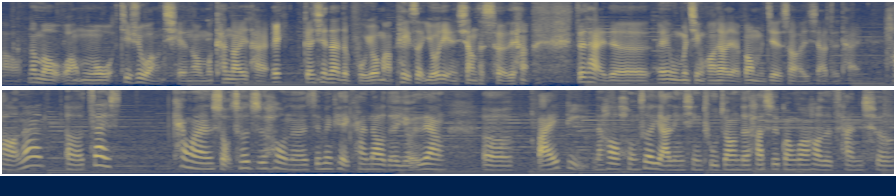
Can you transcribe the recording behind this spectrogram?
好，那么往我们继续往前呢，我们看到一台哎，跟现在的普悠玛配色有点像的车辆。这台的哎，我们请黄小姐帮我们介绍一下这台。好，那呃，在看完手车之后呢，这边可以看到的有一辆呃白底，然后红色哑铃型涂装的，它是观光号的餐车。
